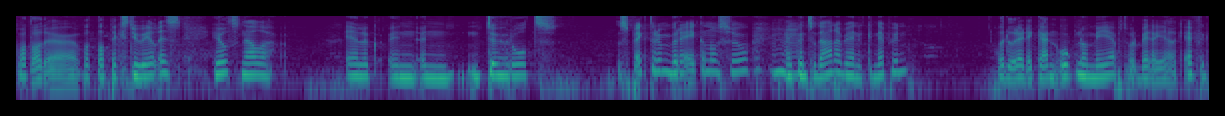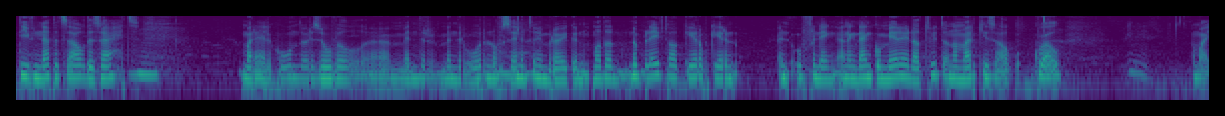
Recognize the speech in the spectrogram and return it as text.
wat dat, eh, wat dat textueel is, heel snel eigenlijk een, een te groot spectrum bereiken of zo. Mhm. En je kunt zodanig beginnen knippen, waardoor je de kern ook nog mee hebt, waarbij dat je eigenlijk effectief net hetzelfde zegt. Mhm. Maar eigenlijk gewoon door zoveel eh, minder, minder woorden of zinnen Ja. te gebruiken. Maar dat, dat blijft wel keer op keer een, een oefening. En ik denk, hoe meer je dat doet, en dan merk je zelf ook wel... Amai,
